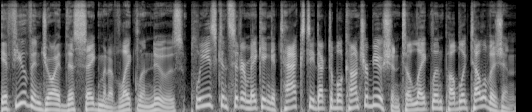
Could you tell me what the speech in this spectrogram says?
If you've enjoyed this segment of Lakeland News, please consider making a tax-deductible contribution to Lakeland Public Television.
